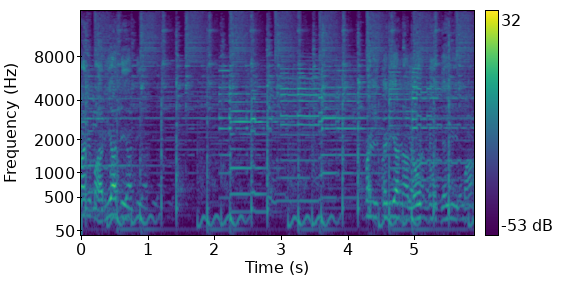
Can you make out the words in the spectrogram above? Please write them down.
મારી દેવી મારી દરિયાના લોટની દેવી માં.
